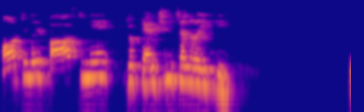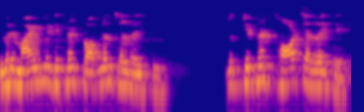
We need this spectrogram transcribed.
اور جو میرے پاسٹ میں جو ٹینشن چل رہی تھی میرے مائنڈ میں ڈفرینٹ پرابلم چل رہی تھی، جو ڈفرینٹ تھاٹ چل رہے تھے،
